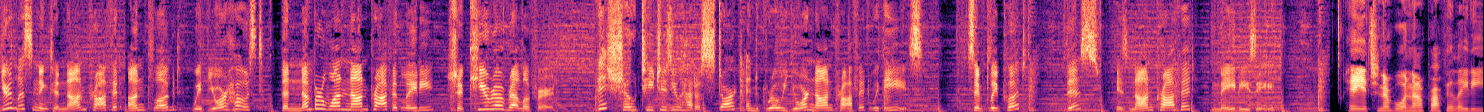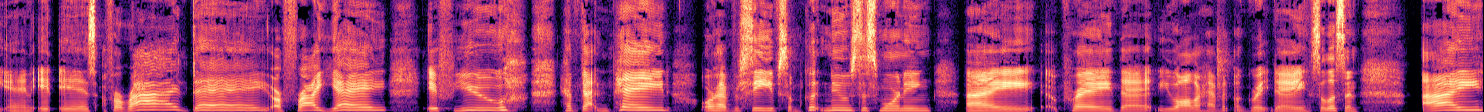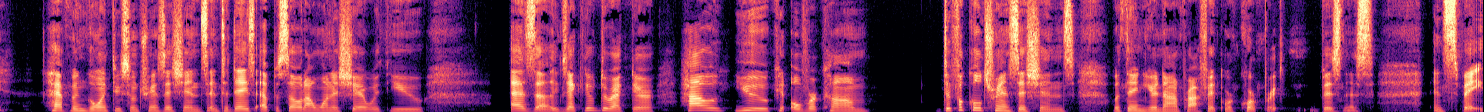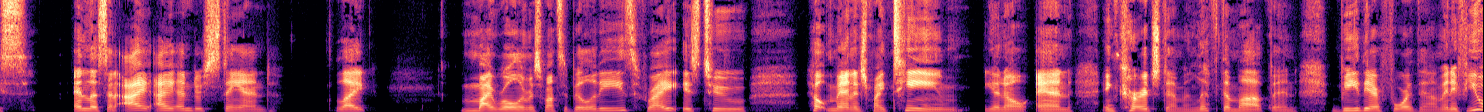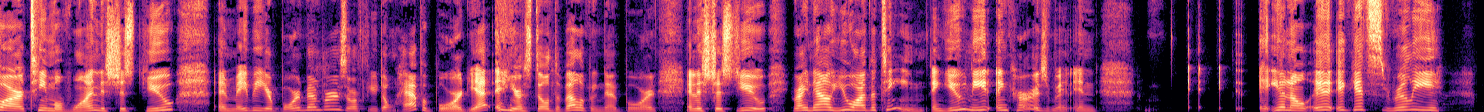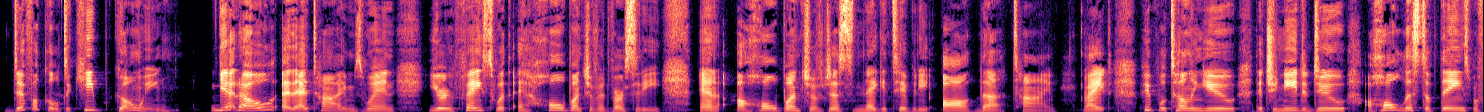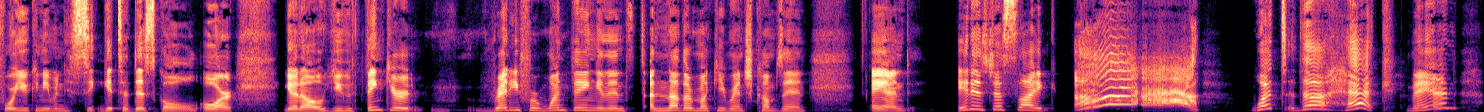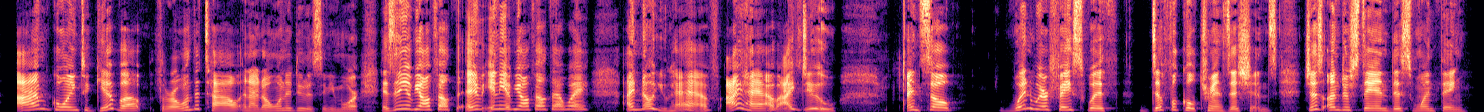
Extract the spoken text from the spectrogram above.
You're listening to Nonprofit Unplugged with your host, the number one nonprofit lady, Shakira Releford. This show teaches you how to start and grow your nonprofit with ease. Simply put, this is Nonprofit Made Easy. Hey, it's your number one nonprofit lady, and it is Friday or Friday. If you have gotten paid or have received some good news this morning, I pray that you all are having a great day. So listen, I have been going through some transitions. In today's episode, I want to share with you as an executive director how you can overcome difficult transitions within your nonprofit or corporate business and space. And listen, I, I understand like my role and responsibilities, right, is to help manage my team you know, and encourage them and lift them up and be there for them. And if you are a team of one, it's just you and maybe your board members, or if you don't have a board yet and you're still developing that board and it's just you, right now you are the team and you need encouragement. And, you know, it, it gets really difficult to keep going you know, at, at, times when you're faced with a whole bunch of adversity and a whole bunch of just negativity all the time, right? People telling you that you need to do a whole list of things before you can even see, get to this goal. Or, you know, you think you're ready for one thing and then another monkey wrench comes in and it is just like, ah, what the heck, man? I'm going to give up, throw in the towel, and I don't want to do this anymore. Has any of y'all felt that? Any of y'all felt that way? I know you have. I have. I do. And so when we're faced with difficult transitions, just understand this one thing.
